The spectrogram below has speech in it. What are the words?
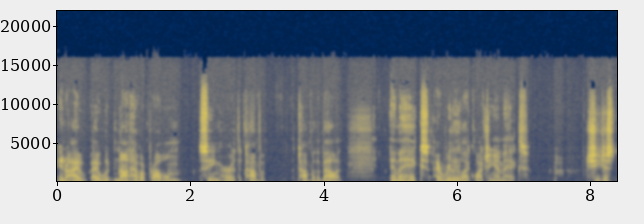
You know, I, I would not have a problem seeing her at the top of top of the ballot. Emma Hicks, I really like watching Emma Hicks. She just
